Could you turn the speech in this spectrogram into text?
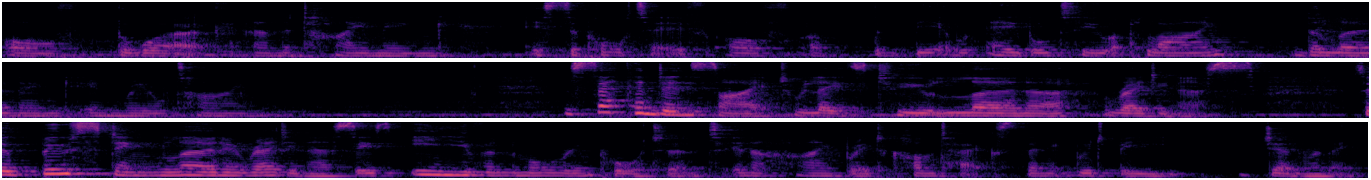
of the work and the timing is supportive of, of the, be able, able to apply the learning in real time. The second insight relates to learner readiness. So boosting learner readiness is even more important in a hybrid context than it would be generally.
